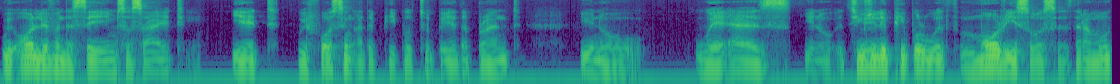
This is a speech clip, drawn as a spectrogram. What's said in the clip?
we all live in the same society, yet we're forcing other people to bear the brunt you know whereas you know it's usually people with more resources that are more,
